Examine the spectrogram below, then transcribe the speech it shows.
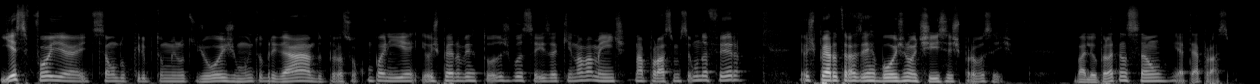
E esse foi a edição do Cripto Minuto de hoje. Muito obrigado pela sua companhia. Eu espero ver todos vocês aqui novamente na próxima segunda-feira. Eu espero trazer boas notícias para vocês. Valeu pela atenção e até a próxima.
